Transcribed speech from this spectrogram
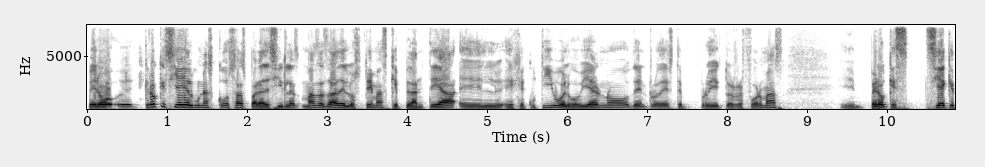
pero eh, creo que sí hay algunas cosas para decirlas, más allá de los temas que plantea el Ejecutivo, el Gobierno dentro de este proyecto de reformas, eh, pero que sí hay que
